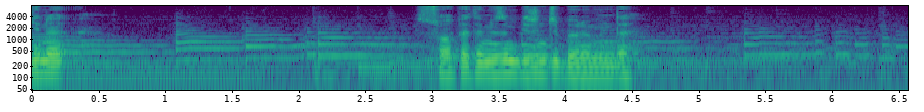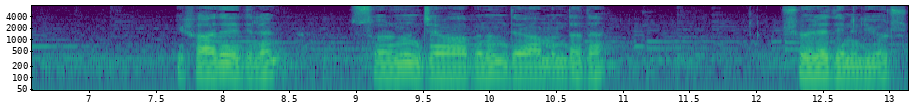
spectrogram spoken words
Yine sohbetimizin birinci bölümünde ifade edilen sorunun cevabının devamında da şöyle deniliyor.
